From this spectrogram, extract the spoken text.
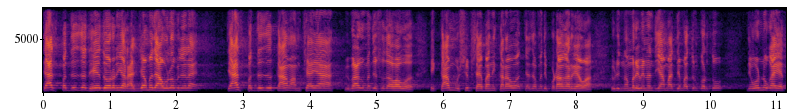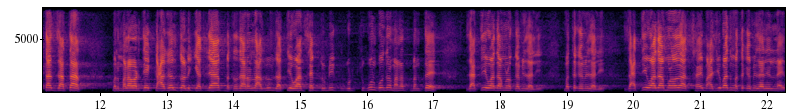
त्याच पद्धतीचं ध्येय धोरण या राज्यामध्ये अवलंबलेलं आहे. त्याच पद्धतीचं काम आमच्या या विभागामध्ये सुद्धा व्हावं. हे काम मुश्रीफ साहेबांनी करावं त्याच्यामध्ये पुढाकार घ्यावा. एवढी नम्र विनंती या माध्यमातून करतो. निवडणुका येतात जातात. पण मला वाटते कागल तालुक्यातल्या मतदाराला अजून जातीयवाद साहेब तुम्ही चुकून कोणतं म्हणत म्हणतंय. जातीयवादामुळं कमी झाली. मतं कमी झाली. जातीयवादामुळं साहेब अजिबात मतं कमी झालेली नाहीत.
